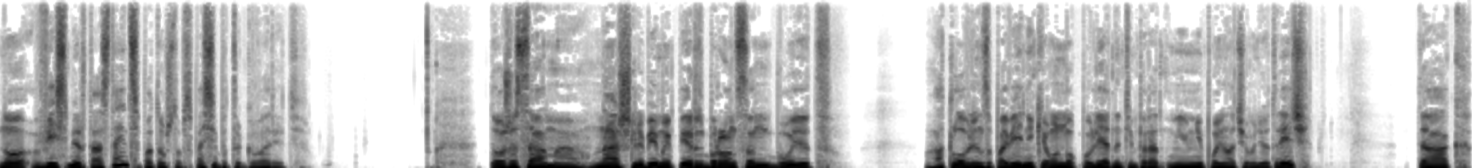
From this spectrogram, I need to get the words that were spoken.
но весь мир-то останется потом, чтобы спасибо-то говорить. То же самое. Наш любимый Пирс Бронсон будет отловлен в заповеднике, он мог повлиять на температуру, не, не понял, о чем идет речь. Так,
